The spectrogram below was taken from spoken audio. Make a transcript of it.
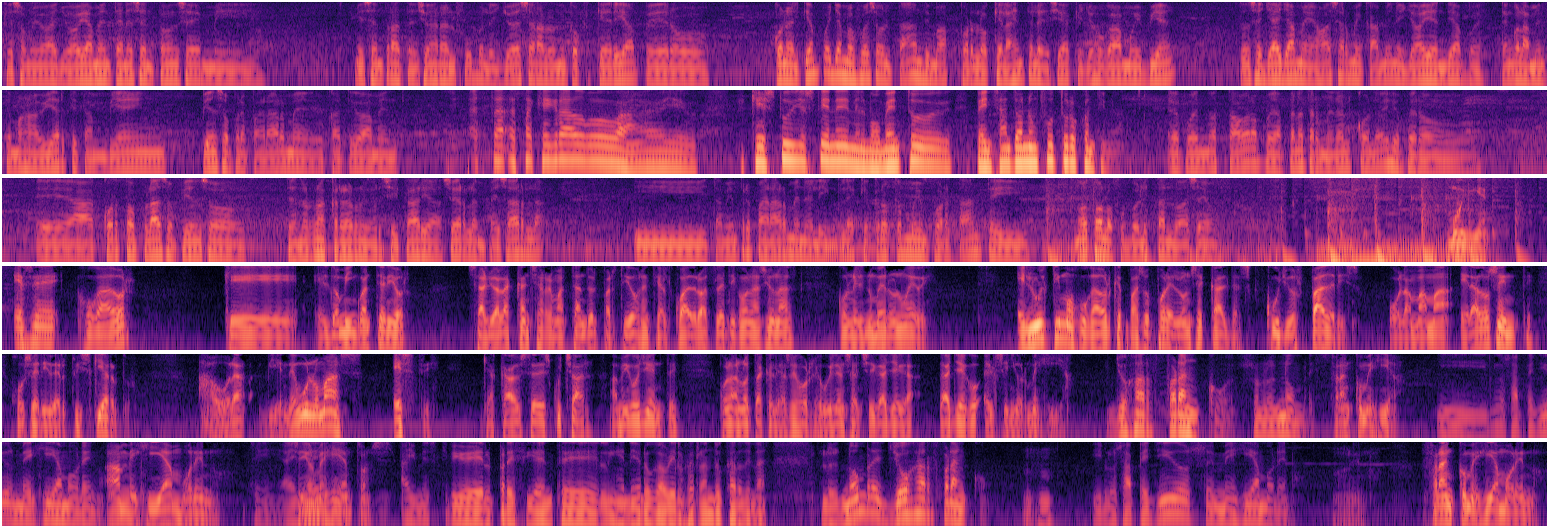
que eso me iba a ayudar. Obviamente en ese entonces mi, mi centro de atención era el fútbol y yo eso era lo único que quería, pero con el tiempo ella me fue soltando y más por lo que la gente le decía que yo jugaba muy bien. Entonces ya ella me dejó hacer mi camino y yo hoy en día pues tengo la mente más abierta y también pienso prepararme educativamente. ¿Hasta, hasta qué grado va? ¿Qué estudios tiene en el momento pensando en un futuro continuo? Eh, pues no hasta ahora, pues apenas terminé el colegio, pero eh, a corto plazo pienso tener una carrera universitaria, hacerla, empezarla y también prepararme en el inglés, que creo que es muy importante y no todos los futbolistas lo hacemos. Muy bien. Ese jugador que el domingo anterior salió a la cancha rematando el partido frente al cuadro Atlético Nacional con el número 9. El último jugador que pasó por el Once Caldas, cuyos padres o la mamá era docente, José Heriberto Izquierdo. Ahora viene uno más, este, que acaba usted de escuchar, amigo oyente, con la nota que le hace Jorge William Sánchez Gallega, Gallego, el señor Mejía. Johar Franco son los nombres. Franco Mejía. Y los apellidos Mejía Moreno. Ah, Mejía Moreno. Sí, señor me, Mejía, entonces. Ahí me escribe el presidente, el ingeniero Gabriel Fernando Cárdenas. Los nombres Johar Franco Uh -huh. y los apellidos eh, Mejía Moreno. Moreno. Franco Mejía Moreno.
